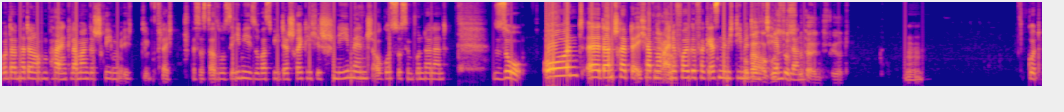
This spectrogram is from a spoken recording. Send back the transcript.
und dann hat er noch ein paar in Klammern geschrieben, ich, vielleicht ist es da so semi, sowas wie der schreckliche Schneemensch, Augustus im Wunderland. So, und äh, dann schreibt er, ich habe noch Ja. eine Folge vergessen, nämlich die mit Wobei den Augustus Templern. wird er entführt. Hm. Gut.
